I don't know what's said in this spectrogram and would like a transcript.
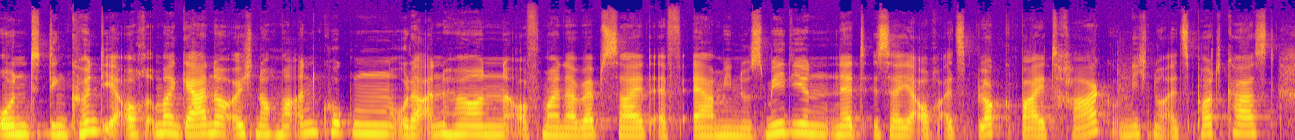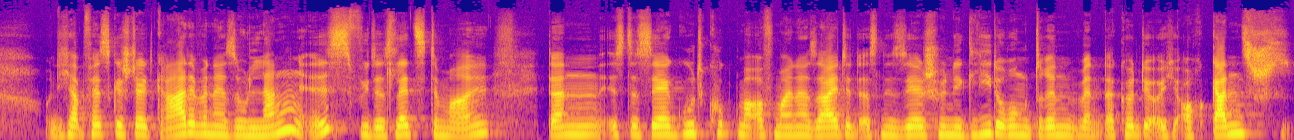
Und den könnt ihr auch immer gerne euch nochmal angucken oder anhören auf meiner Website fr-medien.net ist er ja auch als Blogbeitrag und nicht nur als Podcast. Und ich habe festgestellt, gerade wenn er so lang ist wie das letzte Mal, dann ist es sehr gut. Guckt mal auf meiner Seite, da ist eine sehr schöne Gliederung drin. Da könnt ihr euch auch ganz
